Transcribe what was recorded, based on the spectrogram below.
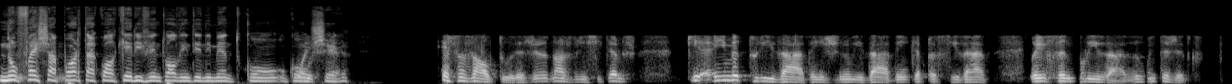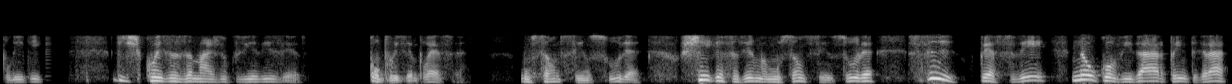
não fecha a porta a qualquer eventual entendimento com, com o é. Chega? É. Essas alturas, nós verificamos que a imaturidade, a ingenuidade, a incapacidade, a infantilidade de muita gente política diz coisas a mais do que devia dizer. Como, por exemplo, essa moção de censura, chega a fazer uma moção de censura se o PSD não o convidar para integrar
